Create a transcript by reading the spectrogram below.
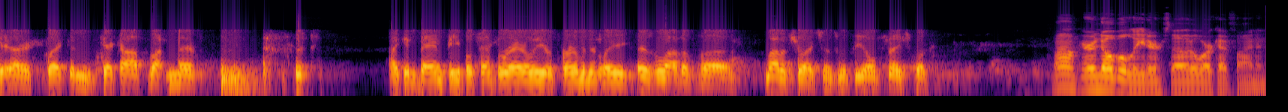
uh, click and kick off button there. I can ban people temporarily or permanently. There's a lot of uh, lot of choices with the old Facebook. well, you're a noble leader, so it'll work out fine. And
